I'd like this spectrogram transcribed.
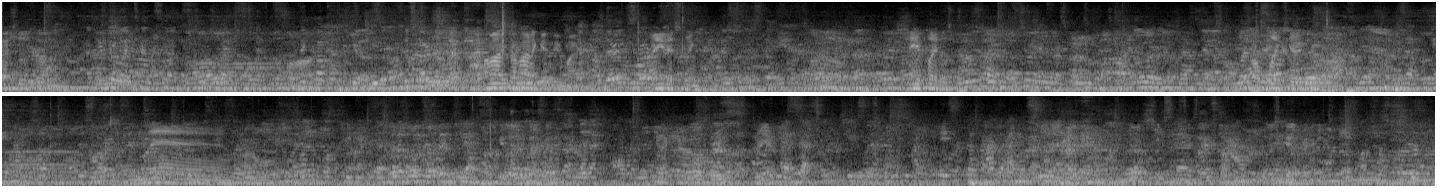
I'm not. I'm not gonna get through my. I need a swing first. I need to play this first. I'll play Gecko. And then. Gecko.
